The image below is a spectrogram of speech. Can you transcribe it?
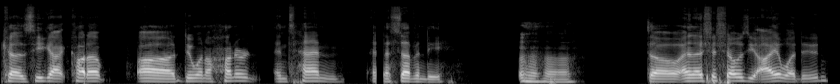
because he got caught up uh doing hundred and ten and a seventy. Uh huh. So and that just shows you Iowa, dude.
